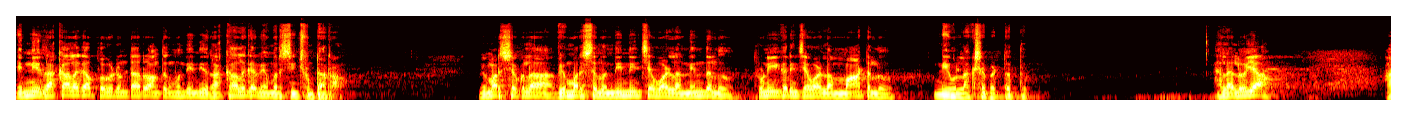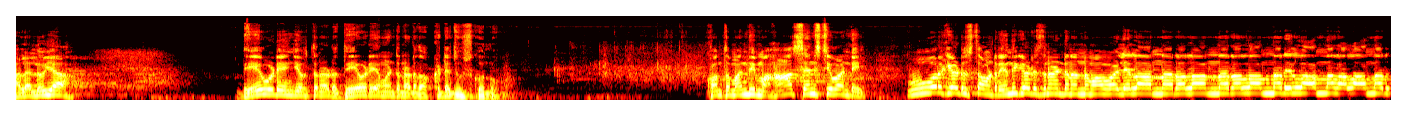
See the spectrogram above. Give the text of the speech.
ఎన్ని రకాలుగా పొగుడుంటారో అంతకుముందు ఎన్ని రకాలుగా విమర్శించుంటారు. విమర్శకుల విమర్శలు నిందించే వాళ్ళ నిందలు తృణీకరించే వాళ్ళ మాటలు నీవు లక్ష్య పెట్టద్దు హలలుయా హలలుయా దేవుడు ఏం చెబుతున్నాడు? దేవుడు ఏమంటున్నాడు? అది ఒక్కటే చూసుకో నువ్వు. కొంతమంది మహా సెన్సిటివ్ అండి. ఊరికి ఏడుస్తూ ఉంటారు. ఎందుకు ఏడుస్తున్నా అంటే నన్ను మా వాళ్ళు ఇలా అన్నారు అలా అన్నారు అలా అన్నారు ఇలా అన్నారు అలా అన్నారు.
